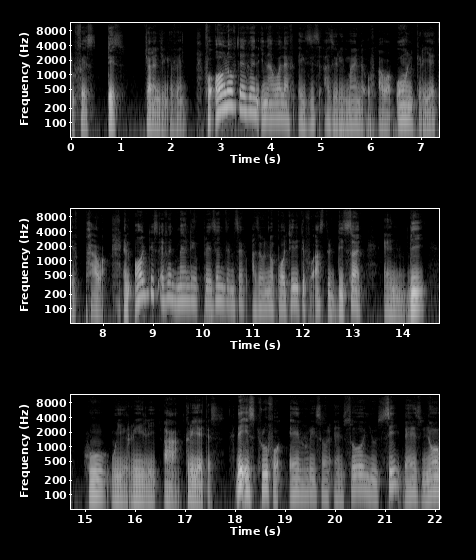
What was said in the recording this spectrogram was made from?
to face this challenging event? For all of the events in our life exists as a reminder of our own creative power. And all these events merely present themselves as an opportunity for us to decide and be who we really are, creators. This is true for every soul and so you see there is no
